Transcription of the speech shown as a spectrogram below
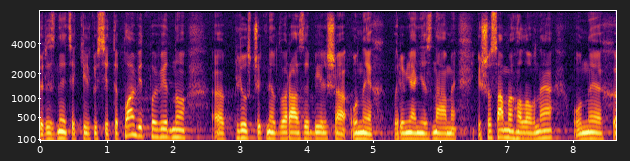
різниця кількості тепла відповідно е, плюс чуть не в два рази більша у них в порівнянні з нами. І що саме головне, у них е,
